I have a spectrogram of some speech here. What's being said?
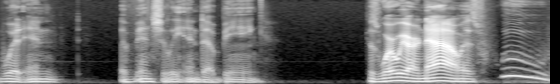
would end eventually end up being. Because where we are now is whoo,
